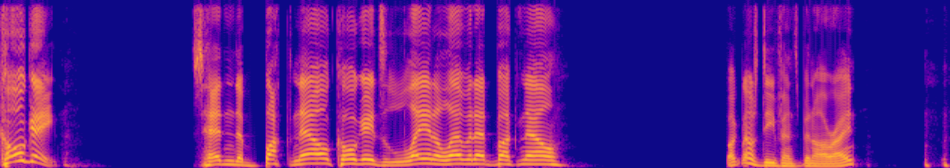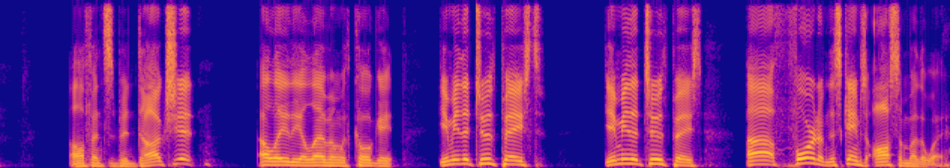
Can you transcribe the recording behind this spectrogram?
Colgate. It's heading to Bucknell. Colgate's laying 11 at Bucknell. Bucknell's defense been all right. Offense has been dog shit. I'll lay the 11 with Colgate. Give me the toothpaste. Give me the toothpaste. Uh, Fordham. This game's awesome, by the way.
